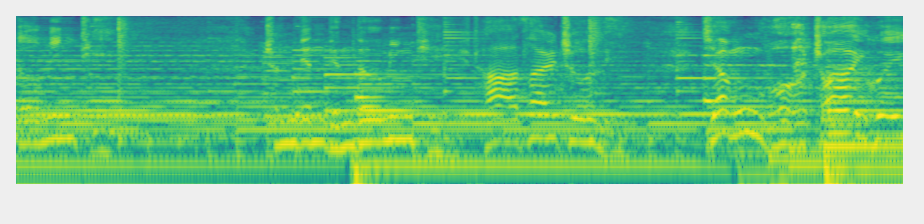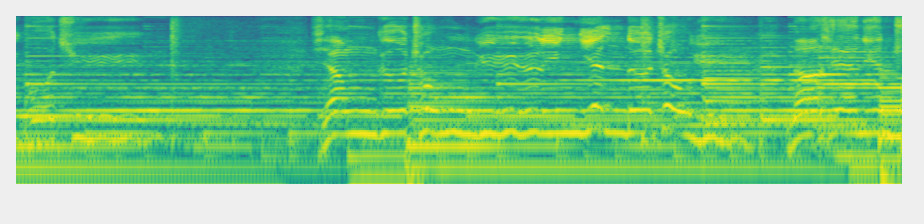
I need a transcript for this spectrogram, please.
的命题，点点的命题，它在这里将我拽回过去，像个终于灵验的咒语。那些年之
